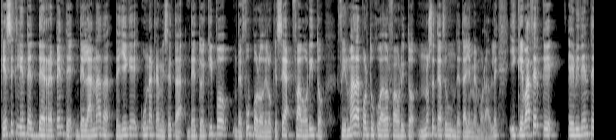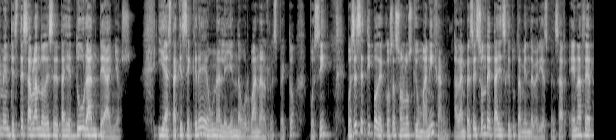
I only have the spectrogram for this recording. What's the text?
que ese cliente de repente, de la nada, te llegue una camiseta de tu equipo de fútbol o de lo que sea favorito, firmada por tu jugador favorito, no se te hace un detalle memorable y que va a hacer que evidentemente estés hablando de ese detalle durante años. Y hasta que se cree una leyenda urbana al respecto, pues sí, pues ese tipo de cosas son los que humanizan a la empresa y son detalles que tú también deberías pensar en hacer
